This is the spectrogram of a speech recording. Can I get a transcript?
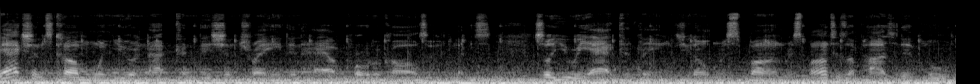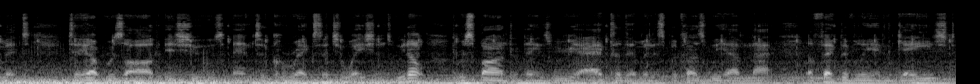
Reactions come when you're not conditioned, trained, and have protocols in place. So you react to things, you don't respond. Response is a positive movement to help resolve issues and to correct situations. We don't respond to things, we react to them, and it's because we have not effectively engaged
